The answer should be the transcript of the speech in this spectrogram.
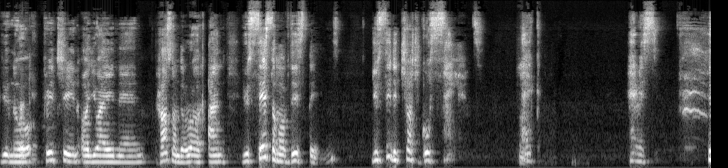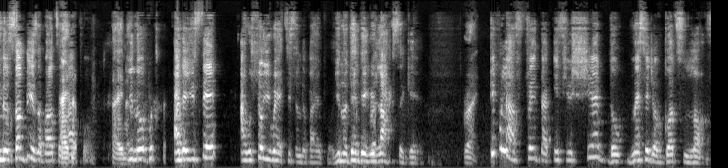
You know, okay. preaching, or you are in a House on the Rock, and you say some of these things, you see the church go silent, like heresy. you know, something is about to I happen. Know. I know. You know, but, and then you say, I will show you where it is in the Bible. You know, then they relax again. Right. People are afraid that if you share the message of God's love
